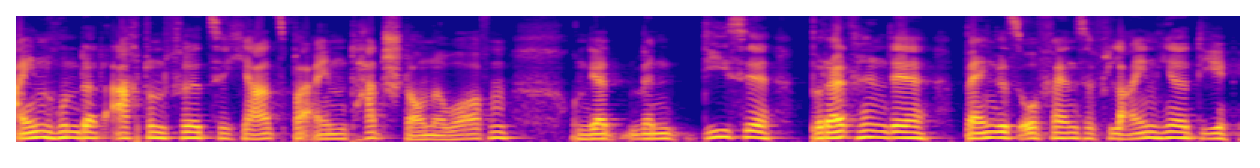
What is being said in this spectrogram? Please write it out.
148 Yards bei einem Touchdown erworfen. Und ja, wenn diese bröckelnde Bengals Offensive Line hier, die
